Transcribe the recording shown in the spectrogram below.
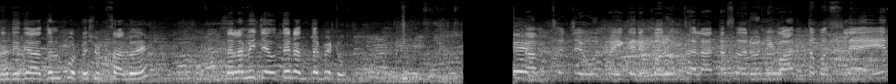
ना तिथे अजून फोटोशूट चालू आहे. चला मी जेवते नंतर भेटू. आमचं जेवण वगैरे करून झालं. आता सर्व निवांत बसले आहेत.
